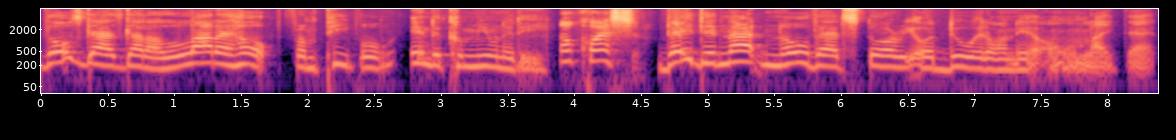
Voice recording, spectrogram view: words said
Those guys got a lot of help from people in the community. No question. They did not know that story or do it on their own like that.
